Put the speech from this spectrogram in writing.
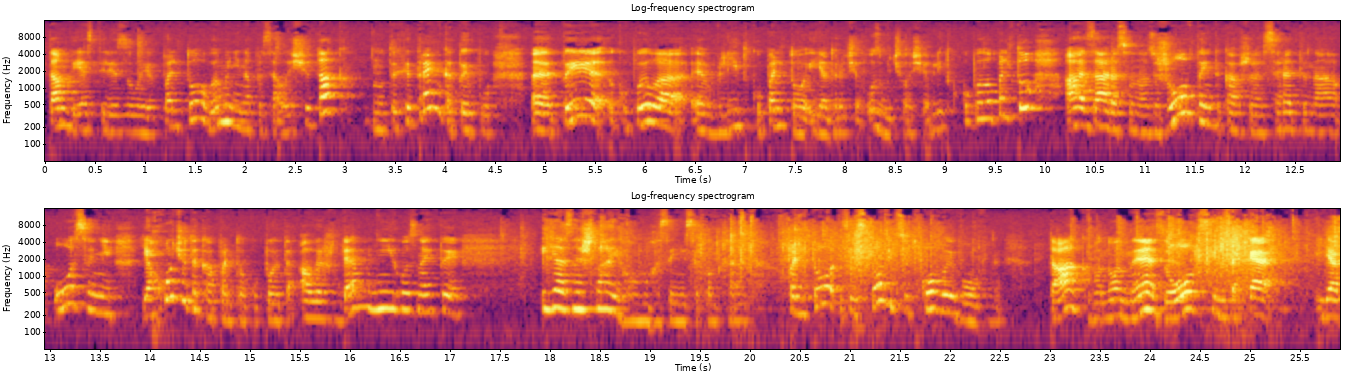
там де я стилізую пальто, ви мені написали, що так, ну ти хитренька, типу, е, ти купила е, влітку пальто. І я, до речі, озвучила, що я влітку купила пальто. А зараз у нас жовтень, така вже середина осені. Я хочу таке пальто купити, але ж де мені його знайти? І я знайшла його в магазині Hand. Пальто зі 100% вовни. Так, воно не зовсім таке, як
